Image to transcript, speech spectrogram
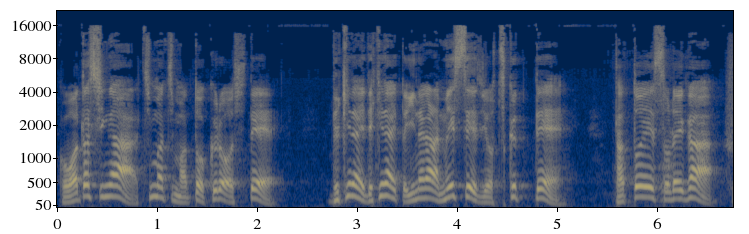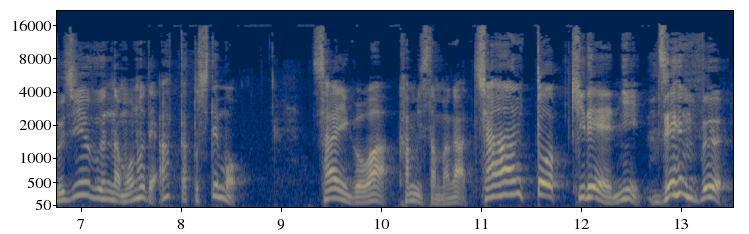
こう私がちまちまと苦労して、できないできないと言いながらメッセージを作って、たとえそれが不十分なものであったとしても、最後は神様がちゃんと綺麗に全部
